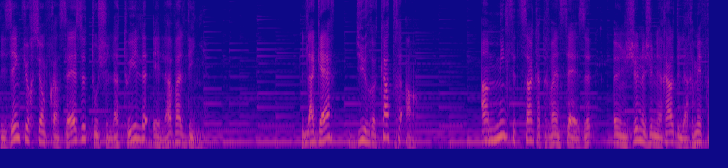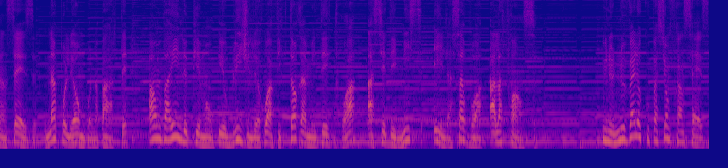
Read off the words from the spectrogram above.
Des incursions françaises touchent la Tuile et la Valdigne. La guerre dure quatre ans. En 1796, un jeune général de l'armée française, Napoléon Bonaparte, envahit le Piémont et oblige le roi Victor Amédée III à céder Nice et la Savoie à la France. Une nouvelle occupation française,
